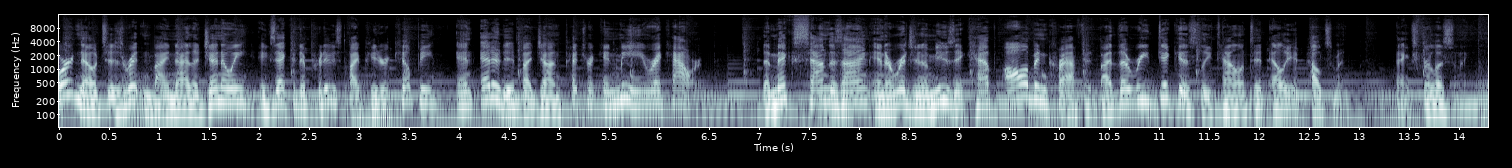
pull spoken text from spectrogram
Word Notes is written by Nyla Genoe, executive produced by Peter Kilpe, and edited by John Petrik and me, Rick Howard. The mix, sound design, and original music have all been crafted by the ridiculously talented Elliott Peltzman. Thanks for listening.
